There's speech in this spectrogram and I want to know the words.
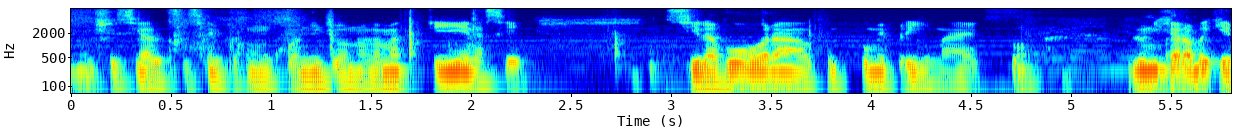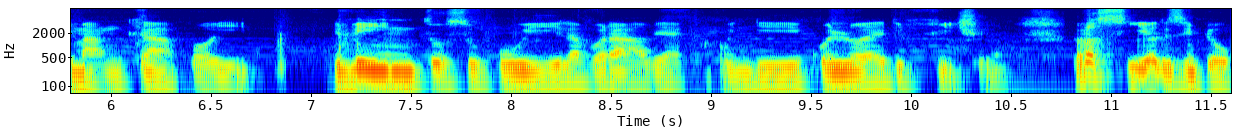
mm, ci si alza sempre comunque ogni giorno la mattina, si, si lavora come prima, ecco. L'unica roba che manca poi evento su cui lavoravi, ecco, quindi quello è difficile. Però sì, io ad esempio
